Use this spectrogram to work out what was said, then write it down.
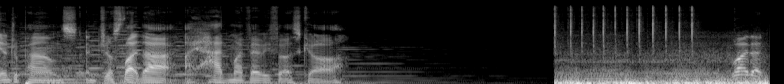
£800, and just like that, I had my very first car. Right then,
